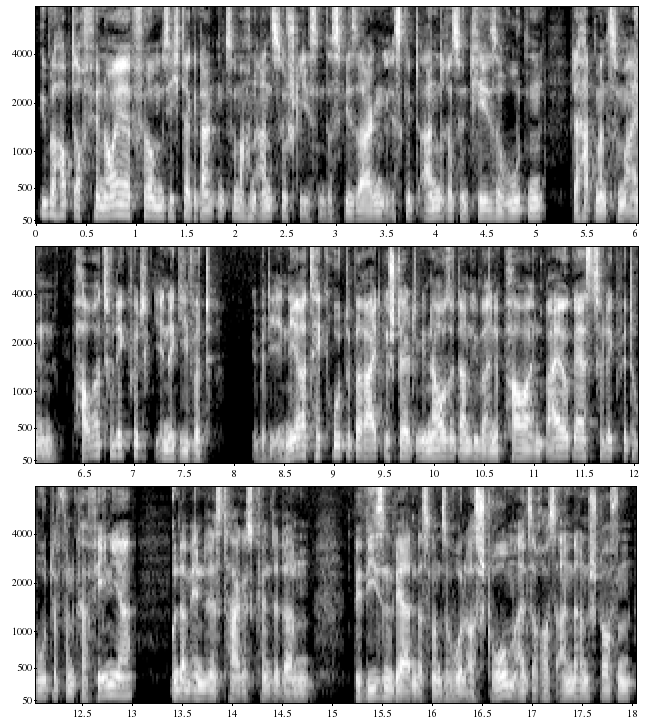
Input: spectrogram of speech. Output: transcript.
überhaupt auch für neue Firmen sich da Gedanken zu machen, anzuschließen. Dass wir sagen, es gibt andere Syntheserouten. Da hat man zum einen Power to Liquid, die Energie wird über die Eneratec-Route bereitgestellt und genauso dann über eine Power and Biogas to Liquid-Route von Cafenia. Und am Ende des Tages könnte dann bewiesen werden, dass man sowohl aus Strom als auch aus anderen Stoffen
